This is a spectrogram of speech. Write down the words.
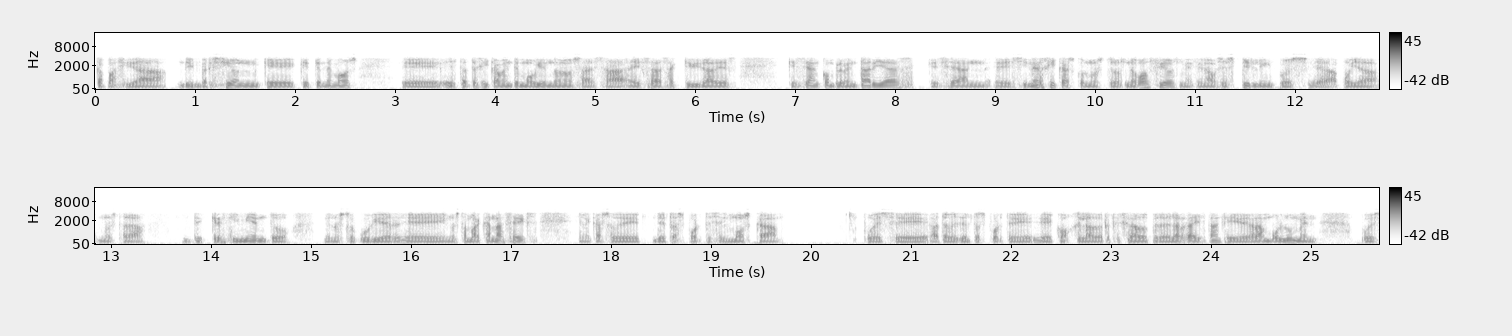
capacidad de inversión que, tenemos, estratégicamente moviéndonos a, esas actividades que sean complementarias, que sean eh, sinérgicas con nuestros negocios. Mencionamos Speedlink, pues eh, apoya nuestro crecimiento de nuestro courier eh, y nuestra marca Nacex. En el caso de transportes, el Mosca pues eh, a través del transporte eh, congelado refrigerado pero de larga distancia y de gran volumen pues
